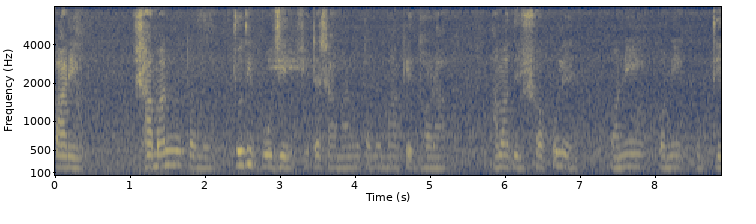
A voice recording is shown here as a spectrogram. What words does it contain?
পারে সামান্যতম, যদি বোঝে সেটা সামান্যতম মাকে ধরা আমাদের সকলের অনেক অনেক ঊর্ধ্বে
